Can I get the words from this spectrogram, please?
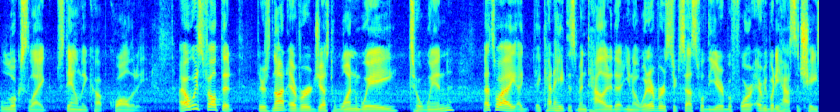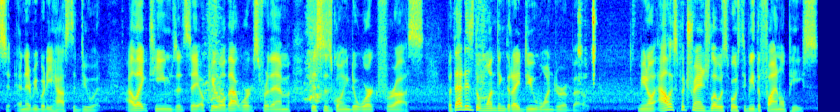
looks like Stanley Cup quality. I always felt that there's not ever just one way to win. That's why I, I, I kind of hate this mentality that, you know, whatever is successful the year before, everybody has to chase it and everybody has to do it. I like teams that say, okay, well, that works for them. This is going to work for us. But that is the one thing that I do wonder about. You know, Alex Pietrangelo was supposed to be the final piece.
